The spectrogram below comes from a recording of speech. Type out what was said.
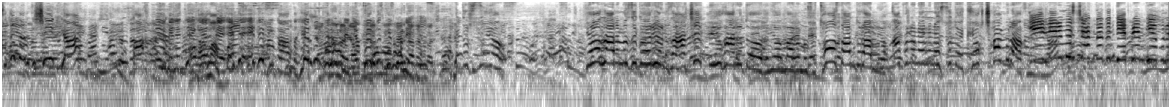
Şu kadar kışıyık ya. Bakmıyor belediye gelmiyor. Ede, ede bir kaldı. Her gün telefon ediyor. Her gün telefon ediyor. Yollarımızı görüyorsunuz. Açık bir yukarı doğru yollarımızı. Tozdan duramıyor. Kapının önüne su döküyor. Çamur akıyor. Evlerimiz çatladı deprem diye buna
